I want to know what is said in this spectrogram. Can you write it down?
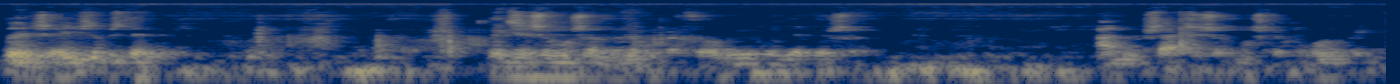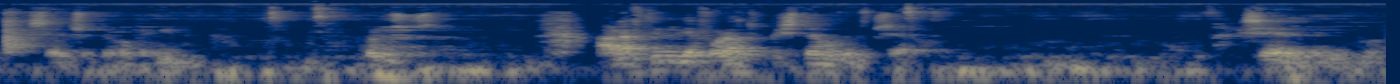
Δεν ξέρει, το πιστεύεις. Δεν ξέρεις όμως αν δεν έχω καθόλου, έχω 200. Αν ψάξεις όμως και έχω μόνο 50, ξέρεις ότι έχω 50. Πολύ σωστά. Άρα αυτή είναι η διαφορά του πιστεύω και του ξέρω. Θα ξέρετε λοιπόν.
